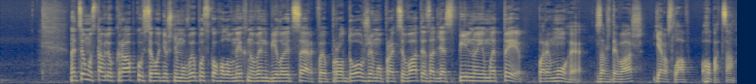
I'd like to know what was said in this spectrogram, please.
На цьому ставлю крапку в сьогоднішньому випуску головних новин Білої церкви. Продовжуємо працювати задля спільної мети перемоги. Завжди ваш Ярослав Гопаца.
